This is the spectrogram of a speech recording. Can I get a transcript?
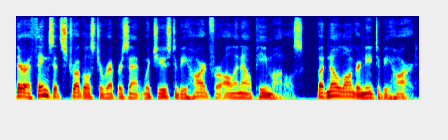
There are things it struggles to represent which used to be hard for all NLP models, but no longer need to be hard.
